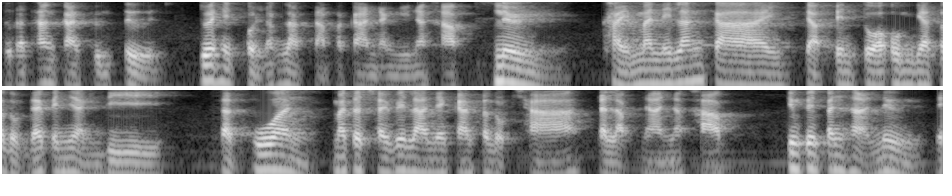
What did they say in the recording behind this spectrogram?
จนกระทั่งการฟื้นตื่น ด้วยเหตุผลหลักๆ 3 ประการดังนี้นะครับ 1. ไขมันในร่างกายจะเป็นตัวอมยาสลบได้เป็นอย่างดี สัตว์อ้วนมักจะใช้เวลาในการสลบช้าแต่หลับนานนะครับ จึงเป็นปัญหาหนึ่งใน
